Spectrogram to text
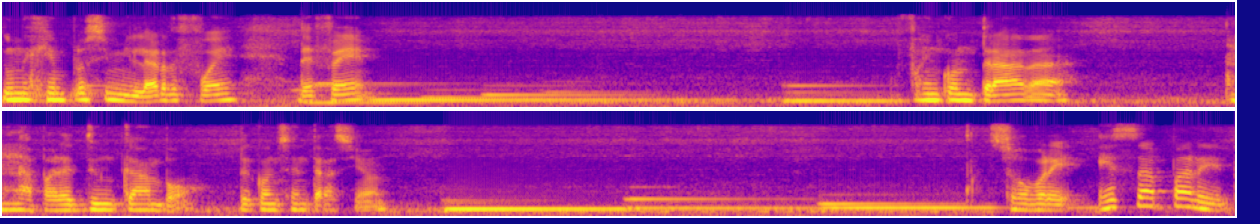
Un, ejemplo similar de, fue, de fe fue encontrada en la pared de un campo de concentración. Sobre esa pared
